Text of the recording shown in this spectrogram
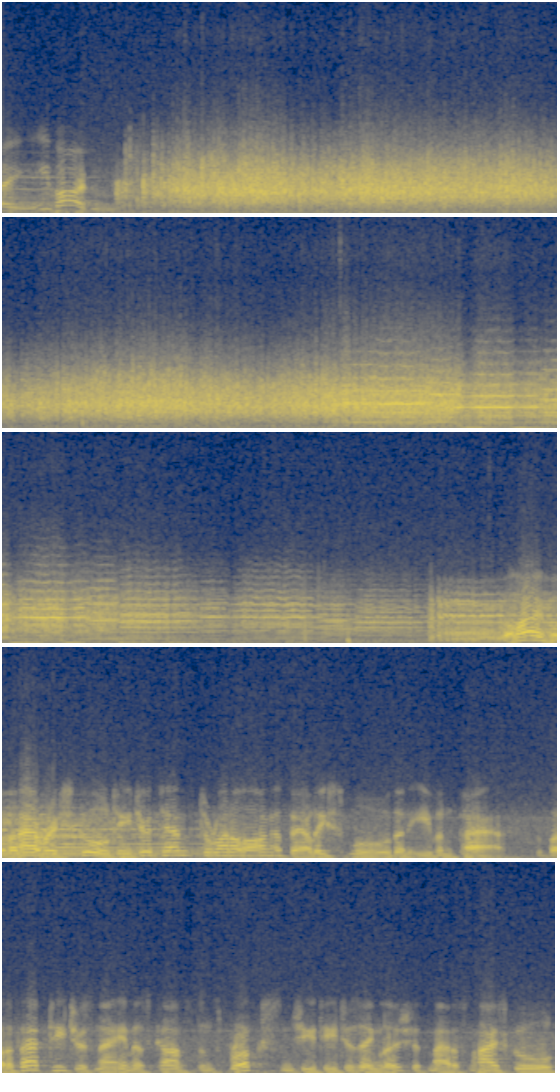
starring Eve Arden. The life of an average school teacher tends to run along a fairly smooth and even path. But if that teacher's name is Constance Brooks and she teaches English at Madison High School,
